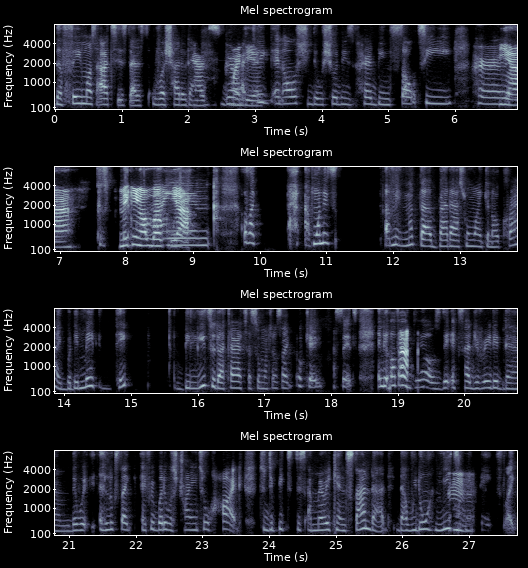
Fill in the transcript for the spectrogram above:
the famous artist that has overshadowed her. Yes, Girl, my I think, and all she they will show this her being salty, her Yeah. Making her look, yeah. I was like, I wanted. To, I mean, not that badass woman cannot cry, but they made they belittled that character so much. I was like, okay, that's it. And the other Yeah. girls, they exaggerated them. They were. It looks like everybody was trying too hard to depict this American standard that we don't need to Mm. depict. Like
